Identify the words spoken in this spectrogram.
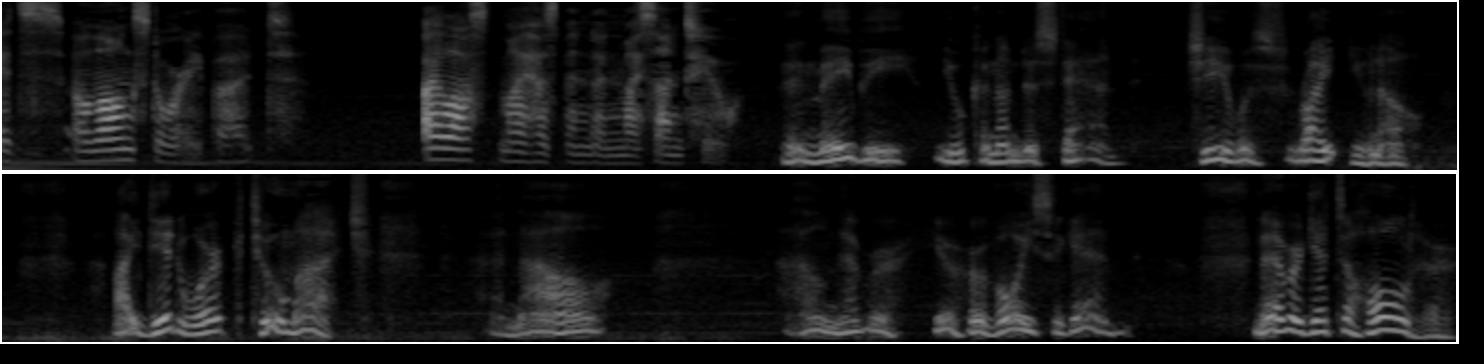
It's a long story, but I lost my husband and my son too. Then maybe you can understand. She was right, you know. I did work too much. And now I'll never hear her voice again. Never get to hold her.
